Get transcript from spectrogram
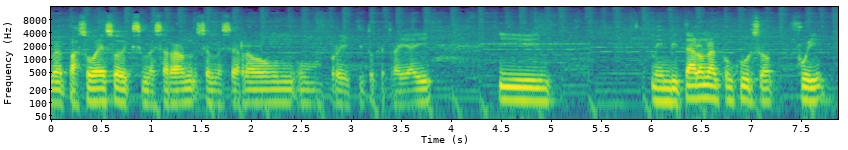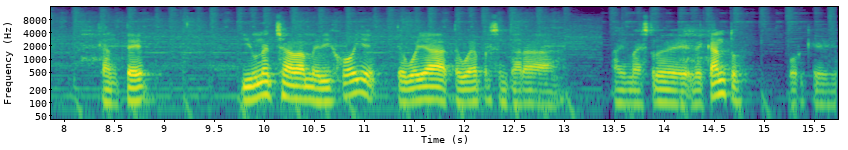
me pasó eso, de que se me, cerraron, se me cerró un, un proyectito que traía ahí. Y me invitaron al concurso, fui, canté y una chava me dijo, oye, te voy a, te voy a presentar a, a mi maestro de, de, canto, porque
